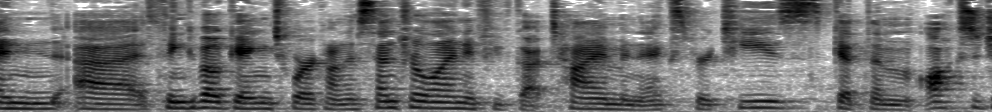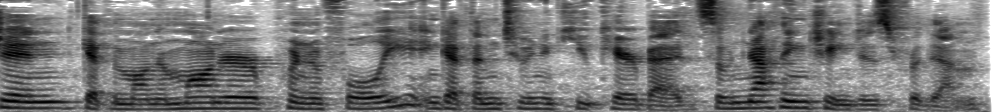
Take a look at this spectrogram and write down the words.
and uh, think about getting to work on a central line if you've got time and expertise. Get them oxygen, get them on a monitor, put in a Foley, and get them to an acute care bed. So nothing changes for them.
